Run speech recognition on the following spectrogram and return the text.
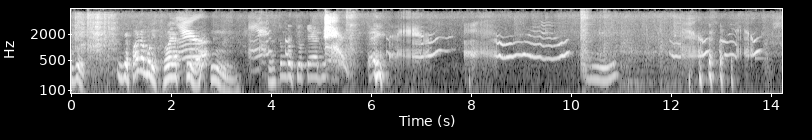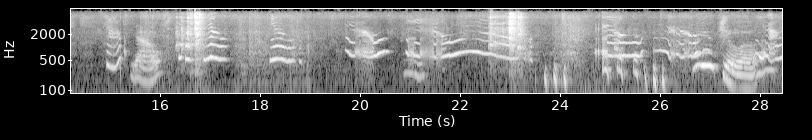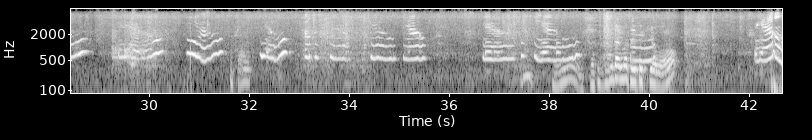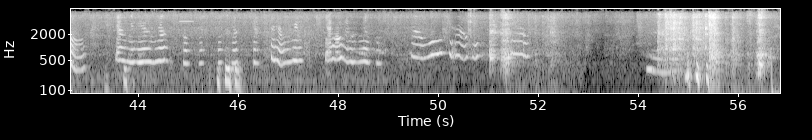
이게 이게 빨간 불이 들어와야 키는 거야? 음. 좀 더 귀엽게 해야지. 에이. 음. 야옹. 귀여워. 음, 그래서 누구 닮아서 이렇게 귀여워?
